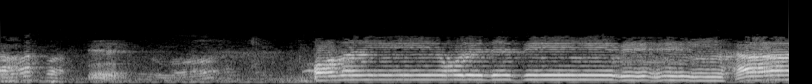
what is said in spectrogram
الله أكبر. ومن يرد فيه بإلحاد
